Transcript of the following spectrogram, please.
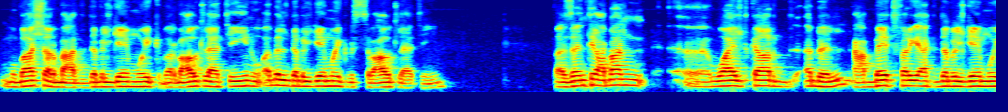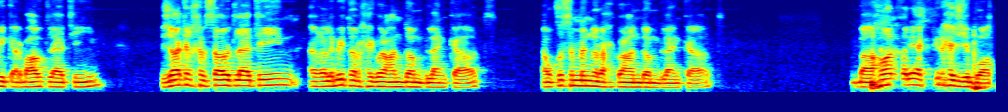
مباشر بعد ال double game week ب 34 وقبل double game week بال 37 فإذا أنت لعبان wild card قبل عبيت فريقك double game week 34 جاك ال 35 أغلبيتهم رح يكون عندهم بلانكات أو قسم منه رح يكون عندهم بلانكات. بقى هون فريقك كثير حيجيب واطي.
